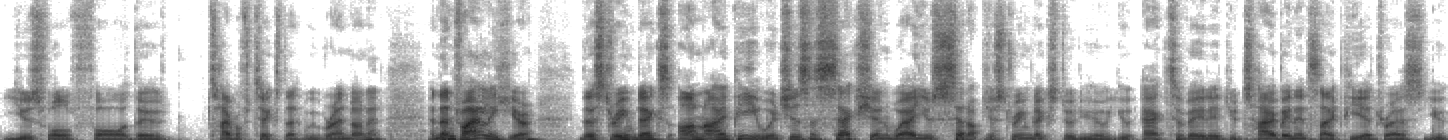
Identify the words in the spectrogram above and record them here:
useful for the type of text that we render on it. And then finally here, the Stream Decks on IP, which is a section where you set up your Stream Deck Studio, you activate it, you type in its IP address, you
